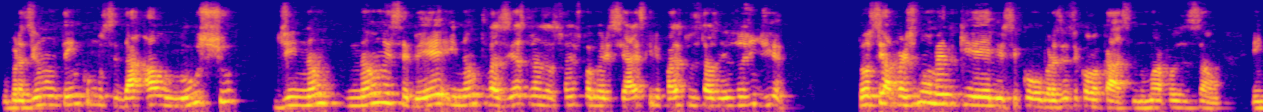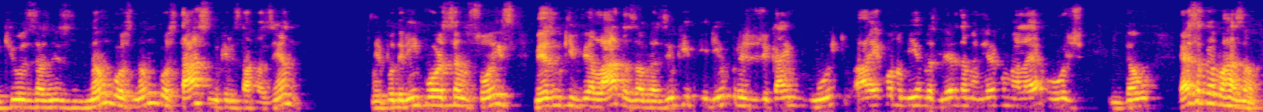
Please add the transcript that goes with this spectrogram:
O Brasil não tem como se dar ao luxo de não, não receber e não fazer as transações comerciais que ele faz com os Estados Unidos hoje em dia. Então, se a partir do momento que ele se, o Brasil se colocasse numa posição em que os Estados Unidos não, não gostassem do que ele está fazendo, ele poderia impor sanções, mesmo que veladas ao Brasil, que iriam prejudicar muito a economia brasileira da maneira como ela é hoje. Então, essa foi uma razão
